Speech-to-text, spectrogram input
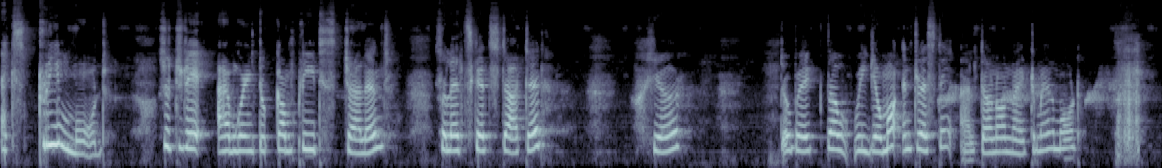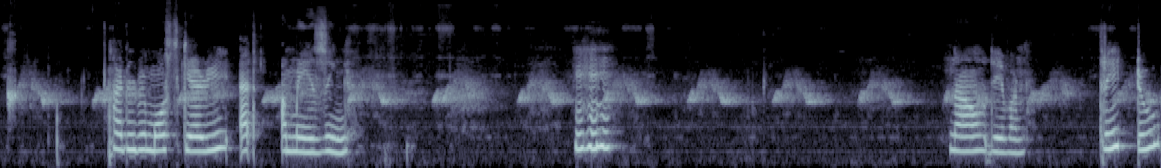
Extreme Mode. So today I'm going to complete his challenge. So let's get started. Here, to make the video more interesting, I'll turn on Nightmare Mode. It will be more scary and amazing. now, day one. Three, two,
